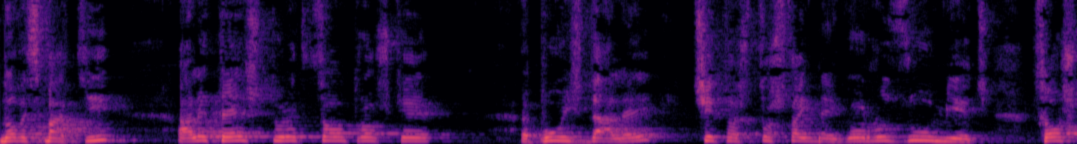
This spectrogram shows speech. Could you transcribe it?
nowe smaki, ale też, które chcą troszkę pójść dalej, czytać coś fajnego, rozumieć coś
